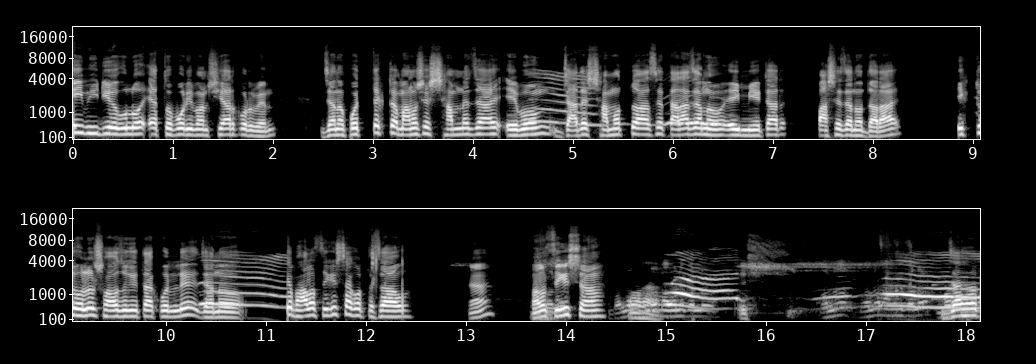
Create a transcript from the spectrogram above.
এই ভিডিওগুলো এত পরিমাণ শেয়ার করবেন যেন প্রত্যেকটা মানুষের সামনে যায় এবং যাদের সামর্থ্য আছে তারা যেন এই মেয়েটার পাশে যেন দাঁড়ায়। একটু হলেও সহযোগিতা করলে যেন ভালো চিকিৎসা করতে চাও? হ্যাঁ? ভালো চিকিৎসা? ইস। যাই হোক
